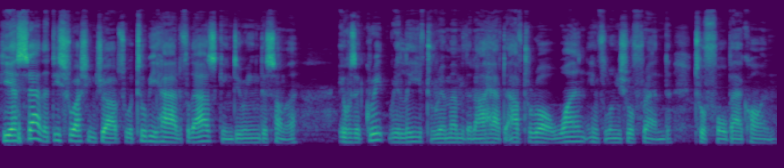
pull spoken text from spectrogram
He had said that dishwashing jobs were to be had for the asking during the summer. It was a great relief to remember that I had, after all, one influential friend to fall back on.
